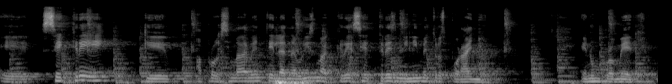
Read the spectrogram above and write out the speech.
eh, se cree que aproximadamente el aneurisma crece 3 milímetros por año en un promedio.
